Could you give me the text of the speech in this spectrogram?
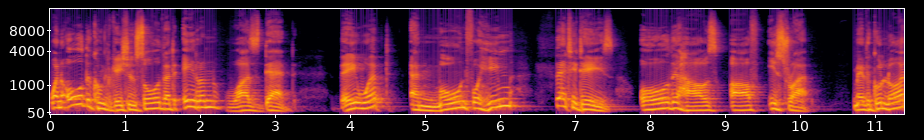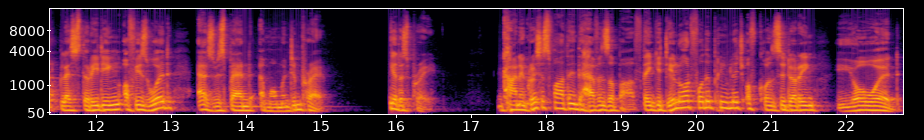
When all the congregation saw that Aaron was dead, they wept and mourned for him 30 days, all the house of Israel. May the good Lord bless the reading of his word as we spend a moment in prayer. Let us pray. Kind and gracious Father in the heavens above, thank you, dear Lord, for the privilege of considering your word.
